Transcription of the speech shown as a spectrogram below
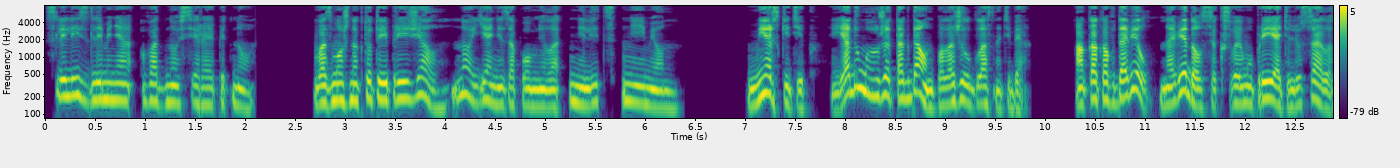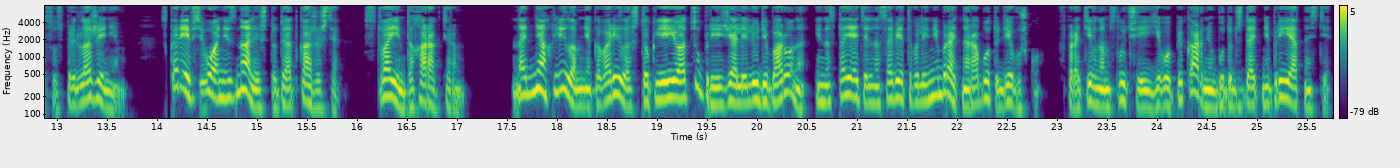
слились для меня в одно серое пятно. Возможно, кто-то и приезжал, но я не запомнила ни лиц, ни имен. «Мерзкий тип. Я думаю, уже тогда он положил глаз на тебя. А как овдовел, наведался к своему приятелю Сайлосу с предложением. Скорее всего, они знали, что ты откажешься, с твоим-то характером. На днях Лила мне говорила, что к ее отцу приезжали люди барона и настоятельно советовали не брать на работу девушку. В противном случае его пекарню будут ждать неприятности.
